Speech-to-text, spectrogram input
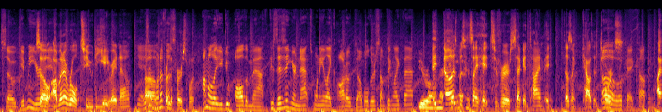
So give me your. So damage. I'm gonna roll two d8 right now. Yeah, isn't um, one of for those- the first one. I'm gonna let you do all the math because isn't your nat 20 like auto doubled or something like that? You're on It does, but since I hit for a second time, it doesn't count it towards. Oh, okay. Copy. I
